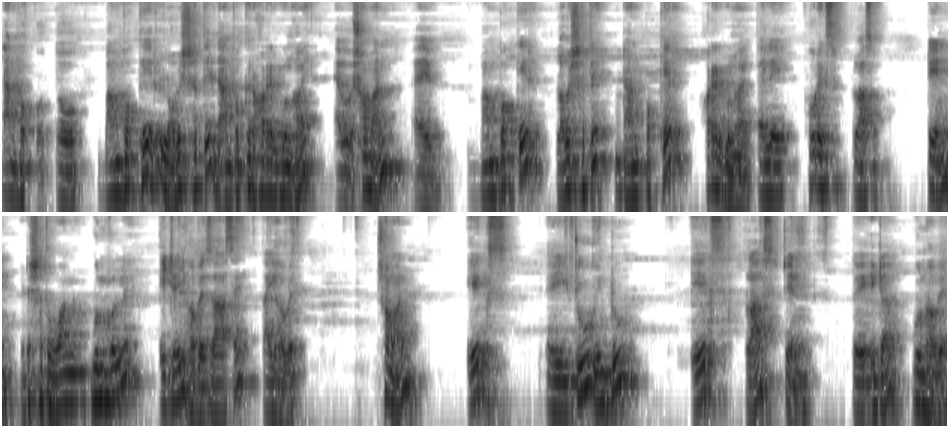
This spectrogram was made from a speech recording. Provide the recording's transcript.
ডান পক্ষ। তো বাম পক্ষের লবের সাথে ডানপক্ষের হরের গুণ হয় এবং সমান এই, বাম লবের সাথে ডান পক্ষের হরের গুণ হয়। তাহলে ফোর এক্স প্লাস টেন এটার সাথে ওয়ান গুণ করলে এইটাই হবে, যা আছে তাই হবে। সমান এক্স এই two into x plus ten তো এটা গুণ হবে।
